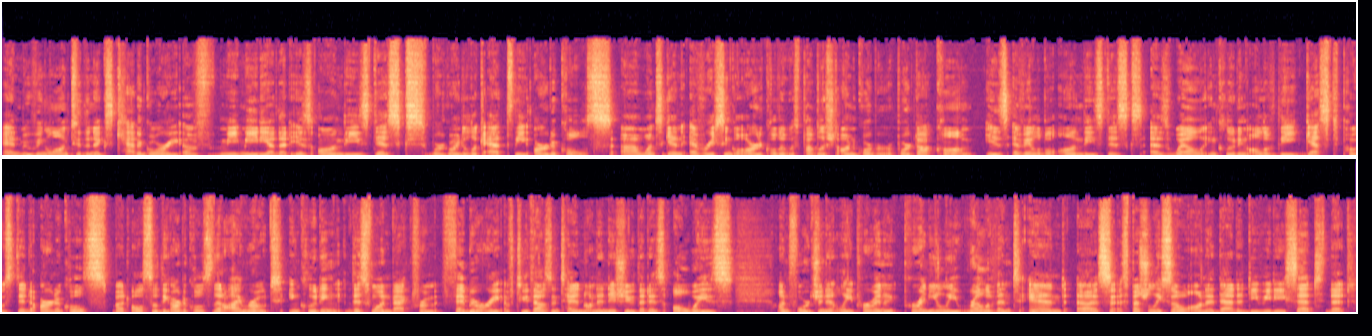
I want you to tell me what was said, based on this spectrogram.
And moving along to the next category of me- media that is on these discs, we're going to look at the articles. Uh, once again, every single article that was published on CorbettReport.com is available on these discs as well, including all of the guest posted articles, but also the articles that I wrote, including this one back from February of 2010 on an issue that is always unfortunately perennially relevant and uh, especially so on a data DVD set that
